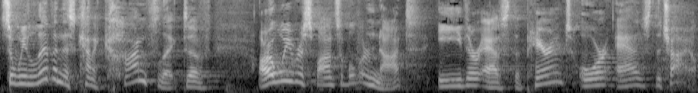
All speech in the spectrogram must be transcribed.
So we live in this kind of conflict of are we responsible or not, either as the parent or as the child?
